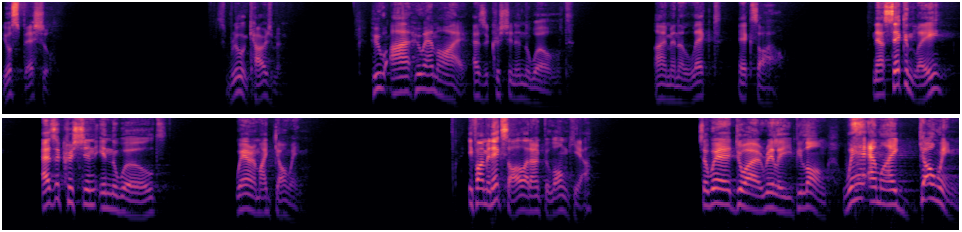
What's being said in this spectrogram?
You're special. It's real encouragement. Who, are, who am I as a Christian in the world? I'm an elect exile. Now, secondly, as a Christian in the world, where am I going? If I'm in exile, I don't belong here. So, where do I really belong? Where am I going?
